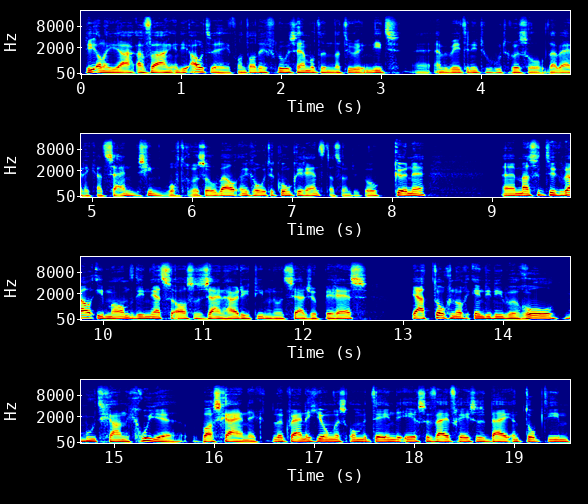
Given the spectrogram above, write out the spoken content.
die al een jaar ervaring in die auto heeft. Want dat heeft Lewis Hamilton natuurlijk niet. Uh, en we weten niet hoe goed Russell daar gaat zijn. Misschien wordt Russell wel een grote concurrent. Dat zou natuurlijk ook kunnen. Uh, maar het is natuurlijk wel iemand die net zoals zijn huidige teamgenoot Sergio Perez... ja, toch nog in die nieuwe rol moet gaan groeien. Waarschijnlijk. Lukt weinig jongens om meteen de eerste vijf races bij een topteam...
